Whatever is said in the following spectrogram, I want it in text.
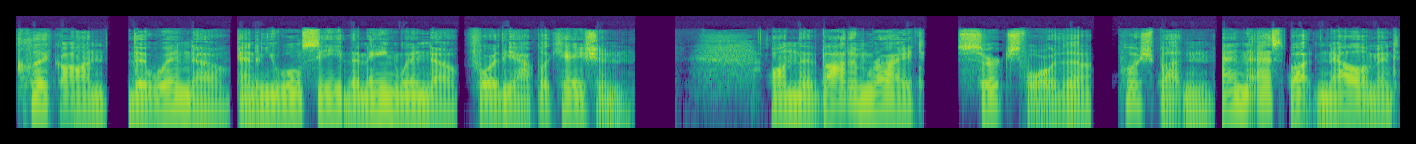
Click on the window and you will see the main window for the application. On the bottom right, search for the push button NS button element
